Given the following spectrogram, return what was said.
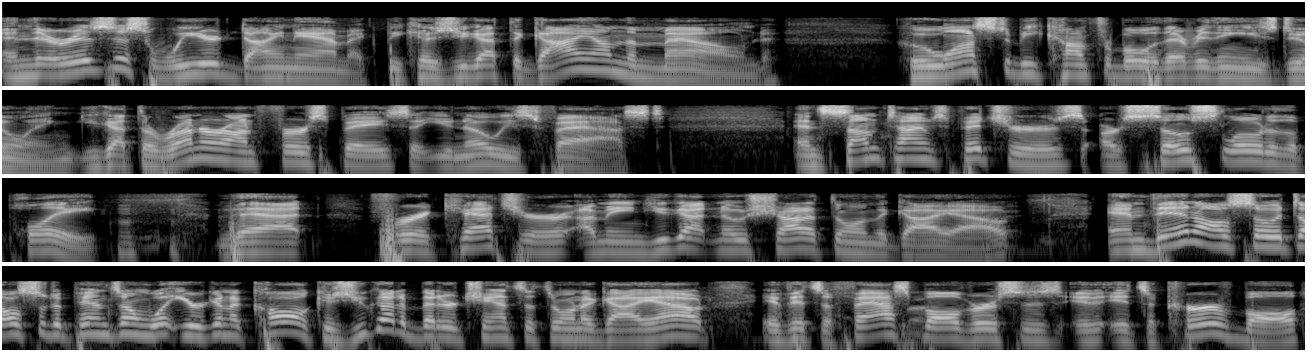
And there is this weird dynamic because you got the guy on the mound who wants to be comfortable with everything he's doing. You got the runner on first base that you know he's fast. And sometimes pitchers are so slow to the plate that for a catcher, I mean, you got no shot at throwing the guy out. And then also, it also depends on what you're going to call because you got a better chance of throwing a guy out if it's a fastball versus if it's a curveball.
